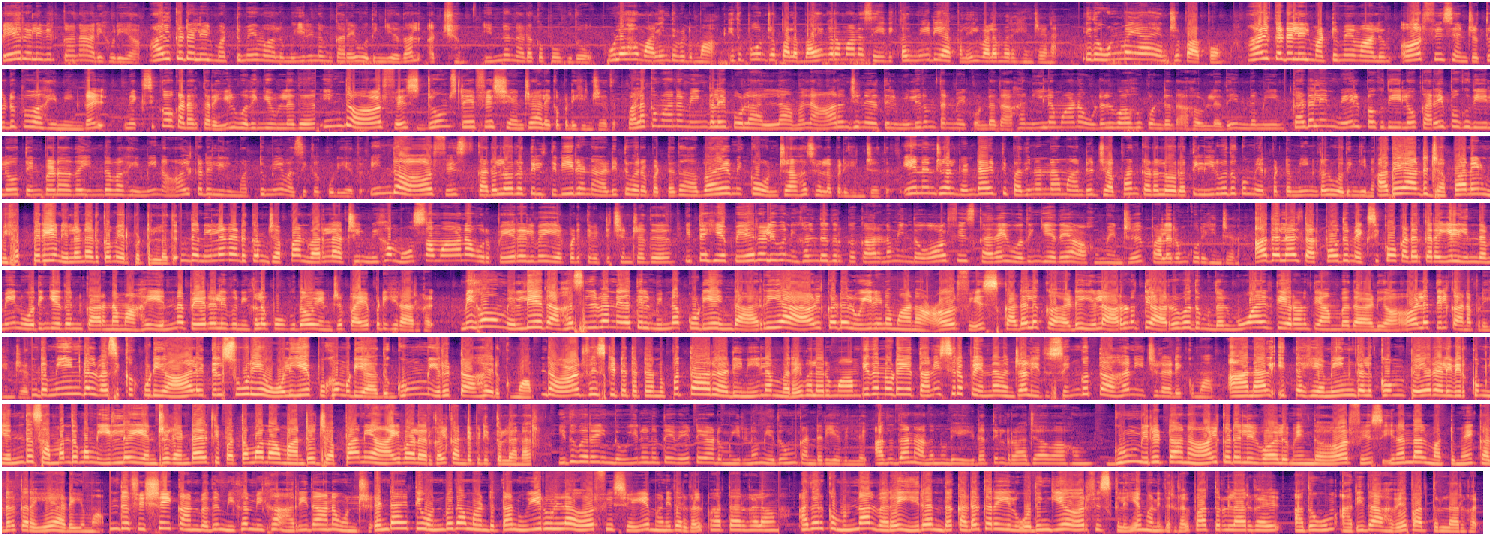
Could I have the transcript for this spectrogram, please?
பேரழிவிற்கான அறிகுறியா? ஆழ்கடலில் மட்டுமே வாழும் உயிரினம் கரை ஒதுங்கியதால் அச்சம். என்ன நடக்கப் போகுதோ? உலகம் அழிந்து விடுமா இது போன்ற பல பயங்கரமான செய்திகள் மீடியாக்களில் வலம் வருகின்றன. இது உண்மையா என்று பார்ப்போம். ஆழ்கடலில் மட்டுமே வாழும் ஆர்பிஸ் என்ற துடுப்பு வகை மீன்கள் மெக்சிகோ கடற்கரையில் ஒதுங்கியுள்ளது. இந்த ஆர்பிஸ் டூம்ஸ்டே ஃபிஷ் என்று அழைக்கப்படுகின்றது. வழக்கமான மீன்களைப் போல அல்லாமல் ஆரஞ்சு நிறத்தில் மிளிரும் தன்மை கொண்டதாக நீளமான உடல்வாகு கொண்டதாக உள்ளது இந்த மீன். கடலின் மேல் பகுதியிலோ கரை பகுதியிலோ தென்படாத இந்த வகை மீன் ஆழ்கடலில் மட்டுமே வசிக்கக்கூடியது. இந்த ஆர்பிஸ் கடலோரத்தில் திடீரென அடித்து வரப்பட்டது அபாயமிக்க ஒன்றாக சொல்லப்படுகின்றது. ஏனென்றால் ரெண்டாயிரத்தி பதினொன்னாம் ஆண்டு ஜப்பான் கடலோரத்தில் இருபதுக்கும் மேற்பட்ட மீன்கள் ஒதுங்கின. அதே ஆண்டு ஜப்பானில் மிகப்பெரிய நிலநடுக்கம் ஏற்பட்டுள்ளது. இந்த நிலநடுக்கம் ஜப்பான் வரலாற்றில் மிக மோசமான ஒரு பேரழிவை ஏற்படுத்தி விட்டு சென்றது. இத்தகைய பேரழிவு நிகழ்ந்ததற்கு காரணம் இந்த ஓவர்ஃபீஸ் கரை ஒதுங்கியதே ஆகும் என்று பலரும் கூறுகின்றனர். ஆதலால் தற்போது மெக்சிகோ கடற்கரையில் இந்த மீன் ஒதுங்கியதன் காரணமாக என்ன பேரழிவு நிகழப்போகுதோ என்று பயப்படுகிறார்கள். மிகவும் மெல்லியதாக சில்வர் நிறத்தில் மின்னக்கூடிய இந்த அரிய ஆழ்கடல் உயிரினமான ஆர்ஃபிஸ் கடலுக்கு அடியில் அறுநூத்தி அறுபது முதல் மூவாயிரத்தி இருநூத்தி ஐம்பது அடி ஆழத்தில் காணப்படுகின்றது. இந்த மீன்கள் வசிக்கக்கூடிய ஆழத்தில் சூரிய ஒளியே புக முடியாது. கும் இருட்டாக இருக்குமாம். இந்த ஆர்ஃபிஸ் கிட்டத்தட்ட முப்பத்தாறு அடி நீளம் வரை வளருமாம். இதனுடைய தனி சிறப்பு என்னவென்றால் இது செங்குத்தாக நீச்சல் அடிக்குமாம். ஆனால் இத்தகைய மீன்களுக்கும் பேரழிவிற்கும் எந்த சம்பந்தமும் இல்லை என்று ரெண்டாயிரத்தி பத்தொன்பதாம் ஆண்டு ஜப்பானிய ஆய்வாளர்கள் கண்டுபிடித்துள்ளனர். இதுவரை இந்த உயிரினத்தை வேட்டையாடும் உயிரினம் எதுவும் கண்டறியவில்லை. அதுதான் அதனுடைய இடத்தில் ராஜாவாகும். கும் இருட்டான ஆழ்கடலில் வாழும் இந்த ஆர்பிஸ் இறந்தால் மட்டுமே கடற்கரையை அடையுமா? இந்த ஃபிஷ்ஷை காண்பது மிக மிக அரிதான ஒன்று. ரெண்டாயிரத்தி ஒன்பதாம் ஆண்டு தான் உயிருள்ள ஆர்பிஸையே மனிதர்கள் பார்த்தார்களாம். அதற்கு முன்னால் வரை இறந்த கடற்கரையில் ஒதுங்கிய ஆர்பிஸ்களையே மனிதர்கள் பார்த்துள்ளார்கள். அதுவும் அரிதாகவே பார்த்துள்ளார்கள்.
